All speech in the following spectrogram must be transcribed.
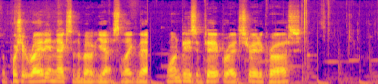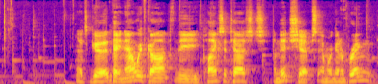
So push it right in next to the boat, yes, like that. One piece of tape right straight across. That's good. Okay, now we've got the planks attached amidships and we're gonna bring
